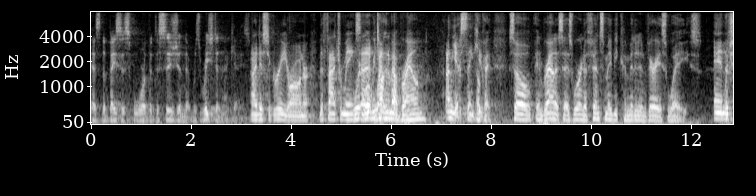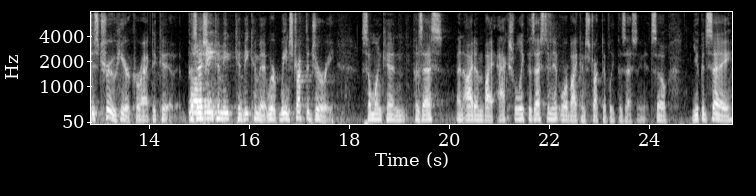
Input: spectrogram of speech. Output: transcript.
as the basis for the decision that was reached in that case. I disagree, Your Honor. The fact remains Were that were we when- talking about Brown? Um, yes, thank you. Okay, so in Brown, it says where an offense may be committed in various ways, And which is true here, correct? It Possession the- can be, can be committed, we're- we instruct the jury, someone can possess an item by actually possessing it or by constructively possessing it. So you could say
